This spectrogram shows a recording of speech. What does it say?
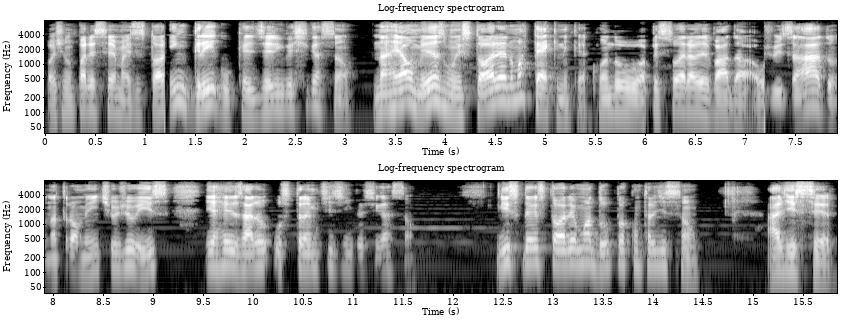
Pode não parecer, mas história em grego quer dizer investigação. Na real mesmo, história era uma técnica. Quando a pessoa era levada ao juizado, naturalmente o juiz ia realizar os trâmites de investigação. Isso deu à história uma dupla contradição. A de ser,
